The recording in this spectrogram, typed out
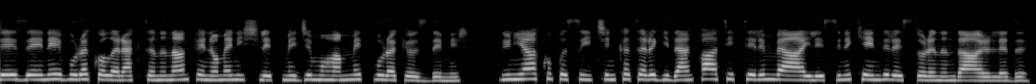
CZN Burak olarak tanınan fenomen işletmeci Muhammed Burak Özdemir, Dünya Kupası için Katar'a giden Fatih Terim ve ailesini kendi restoranında ağırladı.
